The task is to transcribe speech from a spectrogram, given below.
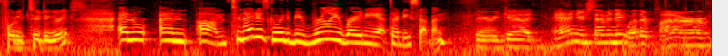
42 degrees. And, and um, tonight is going to be really rainy at 37. Very good. And your seven-day weather planner.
